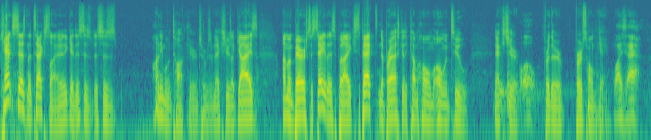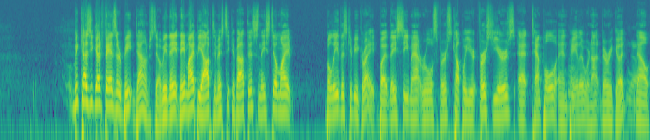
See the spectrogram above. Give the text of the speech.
Kent says in the text line, and again, this is this is honeymoon talk here in terms of next year. He's like, guys, I'm embarrassed to say this, but I expect Nebraska to come home 0 2 next year Whoa. for their first home game. Why is that? Because you got fans that are beaten down still. I mean, they, they might be optimistic about this, and they still might believe this could be great, but they see Matt Rhule's first couple year first years at Temple and hmm. Baylor were not very good. Now,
